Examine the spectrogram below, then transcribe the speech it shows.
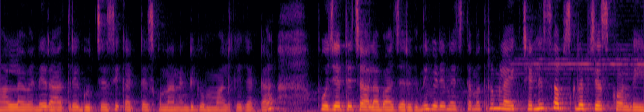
మాలలు అవన్నీ రాత్రి గుచ్చేసి కట్టేసుకున్నానండి గుమ్మాలకి గట్ట. పూజ అయితే చాలా బాగా జరిగింది. వీడియో నచ్చితే మాత్రం లైక్ చేయండి సబ్స్క్రైబ్ చేసుకోండి.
